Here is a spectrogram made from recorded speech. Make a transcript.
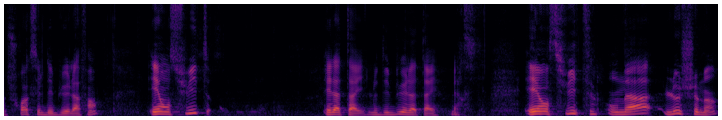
Je crois que c'est le début et la fin. Et ensuite, et la taille, le début et la taille, merci. Et ensuite, on a le chemin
